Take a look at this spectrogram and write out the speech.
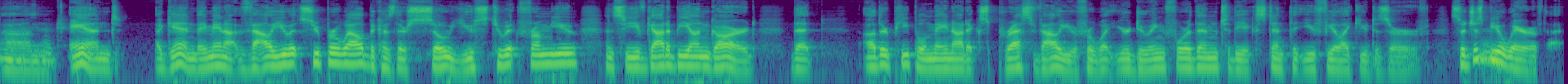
Um, so and again, they may not value it super well because they're so used to it from you. And so you've got to be on guard that other people may not express value for what you're doing for them to the extent that you feel like you deserve. So just be mm. aware of that.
